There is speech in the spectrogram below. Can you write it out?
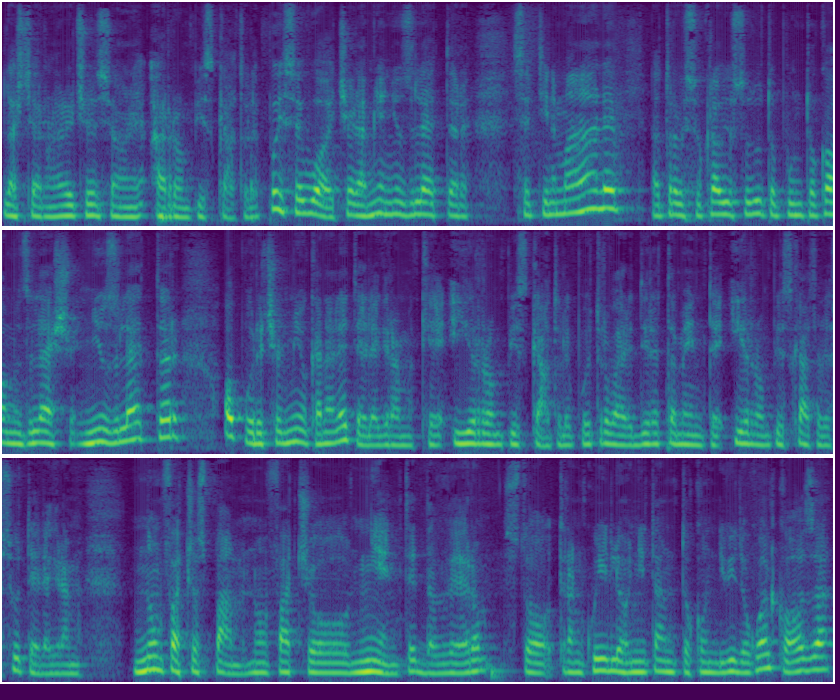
lasciare una recensione a rompiscatole. Poi se vuoi c'è la mia newsletter settimanale, la trovi su claudiostoduto.com slash newsletter oppure c'è il mio canale Telegram che è il rompiscatole, puoi trovare direttamente il rompiscatole su Telegram. Non faccio spam, non faccio niente davvero, sto tranquillo, ogni tanto condivido qualcosa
